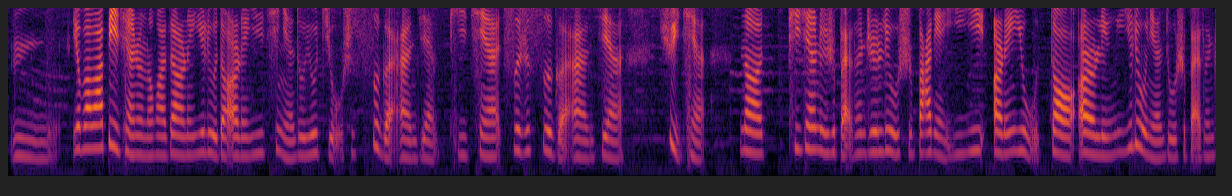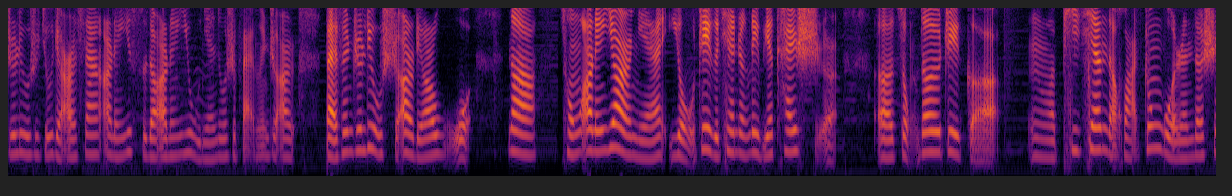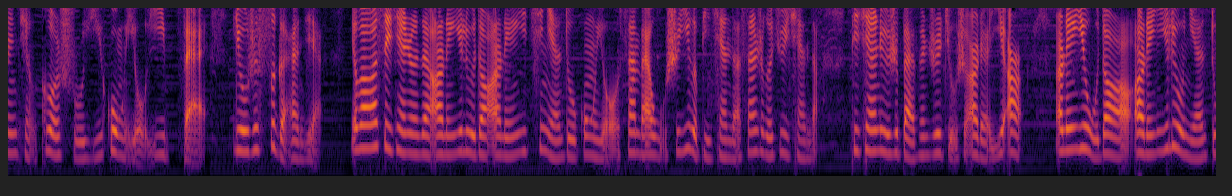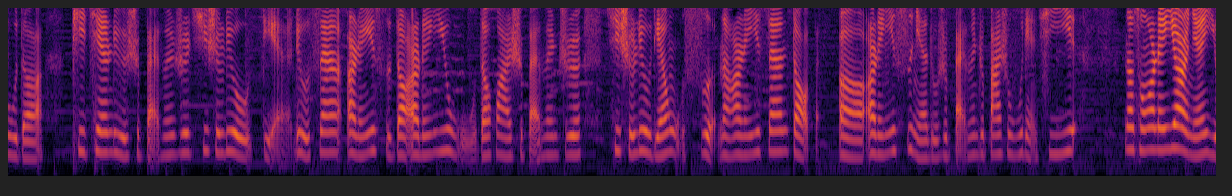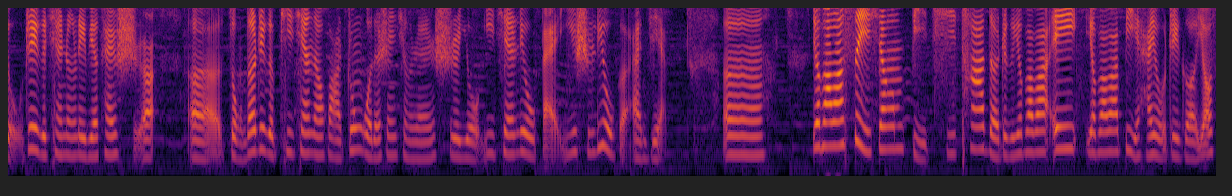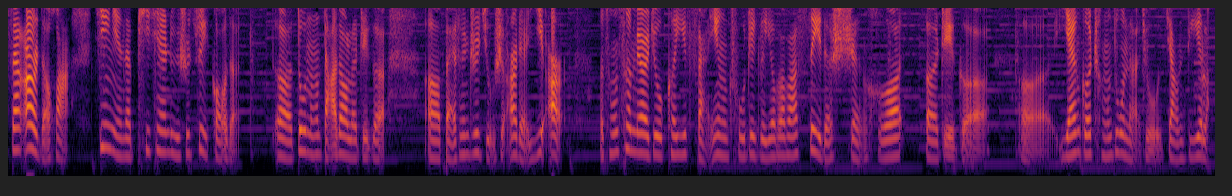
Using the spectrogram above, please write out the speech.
嗯，幺八八 B 签证的话，在二零一六到二零一七年度有九十四个案件批签，四十四个案件拒签，那批签率是百分之六十八点一一。二零一五到二零一六年度是百分之六十九点二三，二零一四到二零一五年度是百分之二百分之六十二点五。那从二零一二年有这个签证类别开始，呃，总的这个。嗯，批签的话，中国人的申请个数一共有一百六十四个案件。幺八八 C 签证在二零一六到二零一七年度共有三百五十一个批签的，三十个拒签的，批签率是百分之九十二点一二。二零一五到二零一六年度的批签率是百分之七十六点六三，二零一四到二零一五的话是百分之七十六点五四，那二零一三到百呃二零一四年度是百分之八十五点七一。那从二零一二年有这个签证类别开始。呃，总的这个批签的话，中国的申请人是有一千六百一十六个案件。嗯，幺八八 C 相比其他的这个幺八八 A、幺八八 B 还有这个幺三二的话，今年的批签率是最高的，呃，都能达到了这个呃百分之九十二点一二。呃，从侧面就可以反映出这个幺八八 C 的审核呃这个呃严格程度呢就降低了。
